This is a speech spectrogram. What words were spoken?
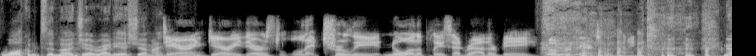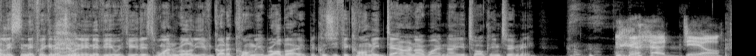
welcome to the Mojo Radio Show, mate. Darren, Gary, there is literally no other place I'd rather be. I'm prepared to ignite. Now, listen, if we're going to do an interview with you, there's one rule. You've got to call me Robbo because if you call me Darren, I won't know you're talking to me. Deal.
